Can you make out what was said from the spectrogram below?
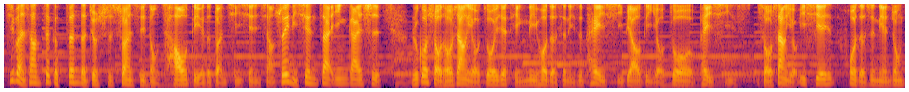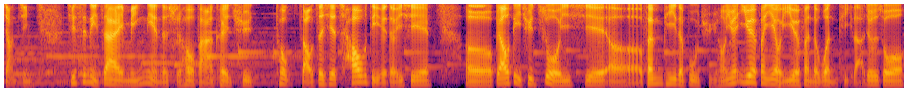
基本上这个真的就是算是一种超跌的短期现象，所以你现在应该是，如果手头上有做一些停利，或者是你是配息标的有做配息，手上有一些或者是年终奖金，其实你在明年的时候反而可以去透找这些超跌的一些。呃，标的去做一些呃分批的布局哈，因为一月份也有一月份的问题啦，就是说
